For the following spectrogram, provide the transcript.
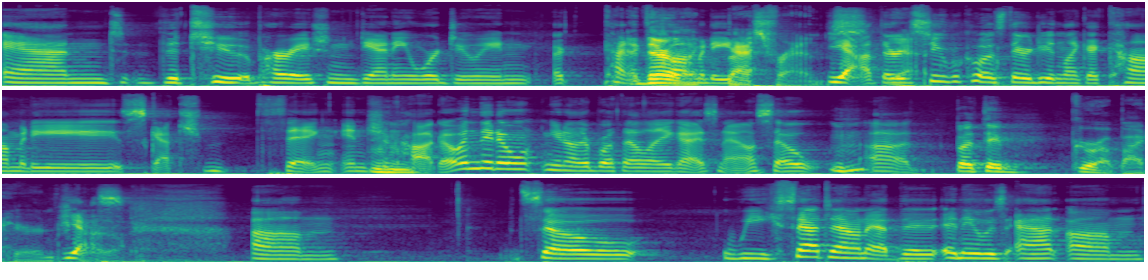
and the two Parvesh and Danny were doing a kind of They're, like, comedy. best friends. Yeah, they're Yeah. Mm-hmm. super close. They're doing like a comedy sketch thing in Chicago, and they don't, you know, they're both LA guys now. So uh, but they grew up out here in Chicago. Yes. Um, so we sat down at the, and it was at um,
